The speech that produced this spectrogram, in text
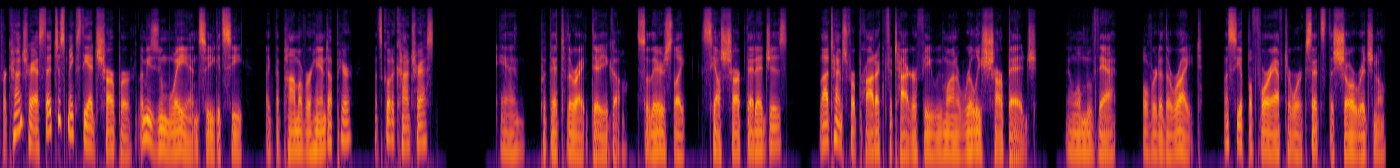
For contrast, that just makes the edge sharper. Let me zoom way in so you could see like the palm of her hand up here. Let's go to contrast and put that to the right. There you go. So there's like See how sharp that edge is? A lot of times for product photography, we want a really sharp edge, and we'll move that over to the right. Let's see if before after works. That's the show original.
